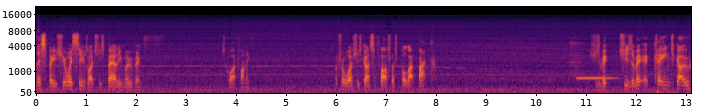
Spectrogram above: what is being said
At this speed, she always seems like she's barely moving. It's quite funny. Not sure why she's going so fast. Let's pull that back. She's a bit. She's a bit keen to go.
